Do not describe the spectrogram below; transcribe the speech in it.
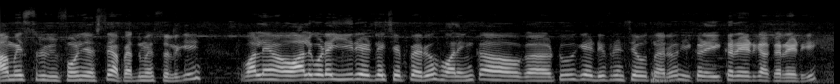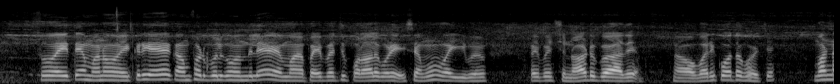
ఆ మేస్త్రులకి ఫోన్ చేస్తే ఆ పెద్ద మేస్త్రులకి వాళ్ళు వాళ్ళు కూడా ఈ రేట్లే చెప్పారు. వాళ్ళు ఇంకా ఒక టూ కే డిఫరెన్స్ చెబుతున్నారు ఇక్కడ ఇక్కడ రేట్కి అక్కడ రేట్కి సో అయితే మనం ఇక్కడికే కంఫర్టబుల్గా ఉందిలే మన పైపచ్చి పొలాలు కూడా వేసాము. పైపచ్చి నాటు అదే వరి కోత కూడా వచ్చాయి మొన్న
